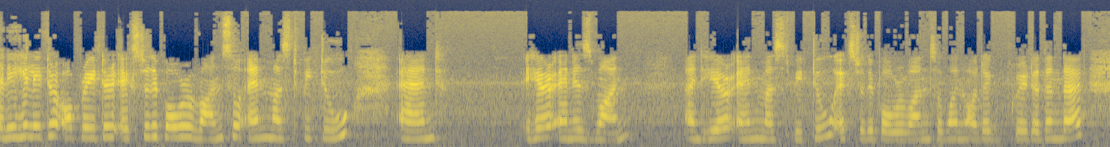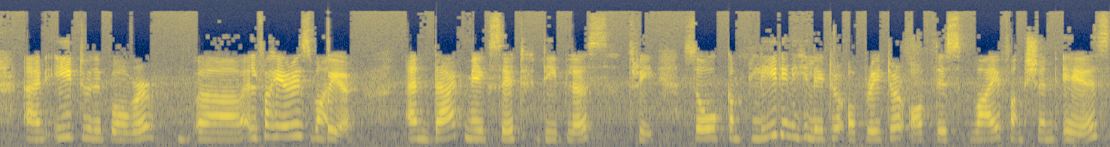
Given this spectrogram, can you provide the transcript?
annihilator operator x to the power 1 so n must be 2 and here n is 1 and here n must be 2 x to the power 1 so one order greater than that and e to the power uh, alpha here is 1 square and that makes it d plus 3 so complete annihilator operator of this y function is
